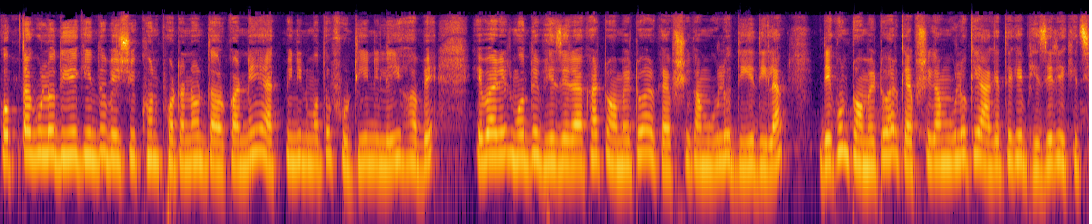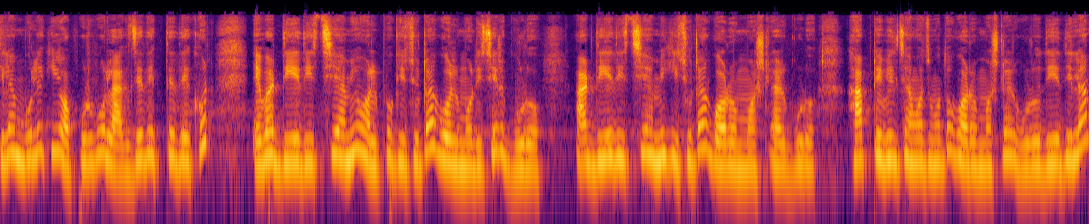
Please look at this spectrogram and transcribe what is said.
কোপ্তাগুলো দিয়ে কিন্তু বেশিক্ষণ ফোটানোর দরকার নেই, এক মিনিট মতো ফুটিয়ে নিলেই হবে। এবার এর মধ্যে ভেজে রাখা টমেটো আর ক্যাপসিকামগুলো দিয়ে দিলাম। দেখুন, টমেটো আর ক্যাপসিকামগুলোকে আগে থেকে ভেজে রেখেছিলাম বলে কি অপূর্ব লাগছে দেখতে। দেখুন, এবার দিয়ে দিচ্ছি আমি অল্প কিছুটা গোলমরিচের গুঁড়ো। আর দিয়ে দিচ্ছি আমি কিছুটা গরম মশলার গুঁড়ো। হাফ টেবিল চামচ মতো গরম মশলার গুঁড়ো দিয়ে দিলাম।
